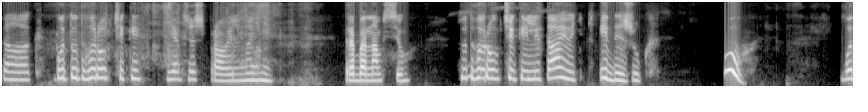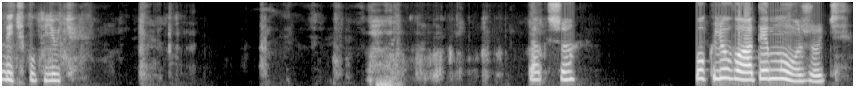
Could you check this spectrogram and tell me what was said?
Так, бо тут горобчики, як же ж правильно, ні. Треба на всю. Тут горобчики літають і дижук. Ух! Водичку п'ють. Так що поклювати можуть.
